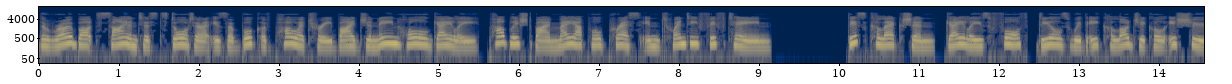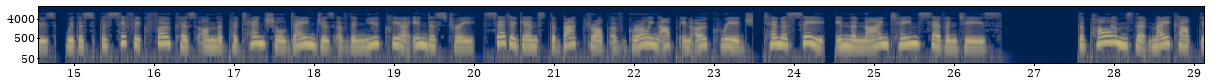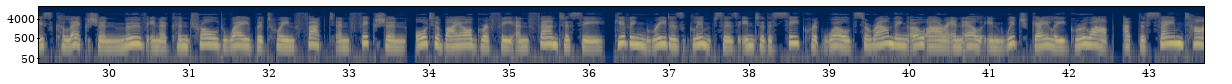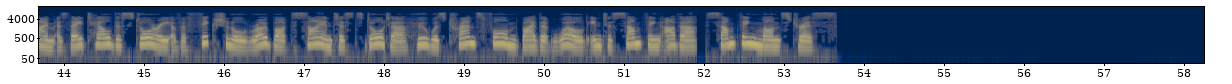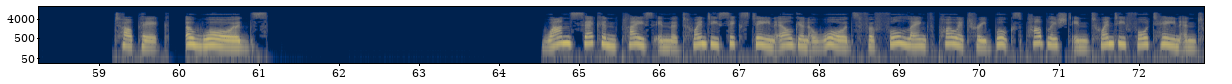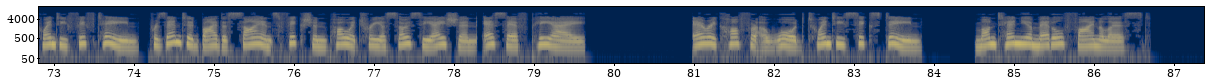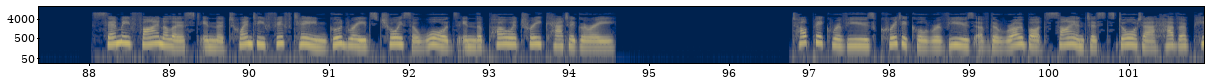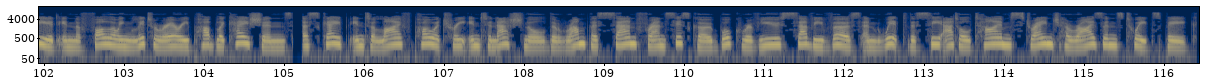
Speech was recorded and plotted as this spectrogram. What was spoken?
The Robot Scientist's Daughter is a book of poetry by Jeannine Hall Gailey, published by Mayapple Press in 2015. This collection, Gailey's fourth, deals with ecological issues, with a specific focus on the potential dangers of the nuclear industry, set against the backdrop of growing up in Oak Ridge, Tennessee, in the 1970s. The poems that make up this collection move in a controlled way between fact and fiction, autobiography and fantasy, giving readers glimpses into the secret world surrounding ORNL in which Gailey grew up, at the same time as they tell the story of a fictional robot scientist's daughter who was transformed by that world into something other, something monstrous. Topic: Awards. Won second place in the 2016 Elgin Awards for full-length poetry books published in 2014 and 2015, presented by the Science Fiction Poetry Association (SFPA). Eric Hoffer Award 2016 Montaigne Medal finalist Semi-finalist in the 2015 Goodreads Choice Awards in the Poetry category. Topic reviews Critical reviews of The Robot Scientist's Daughter have appeared in the following literary publications, Escape into Life Poetry International The Rumpus San Francisco Book Review Savvy Verse and Wit The Seattle Times Strange Horizons Tweetspeak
